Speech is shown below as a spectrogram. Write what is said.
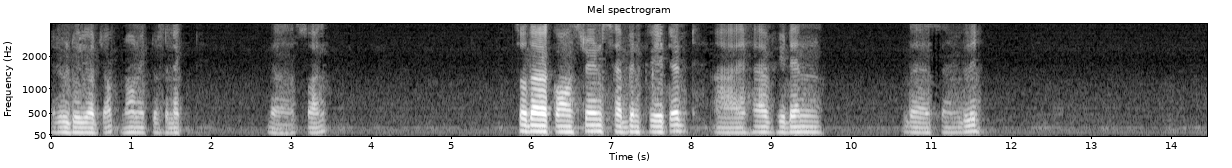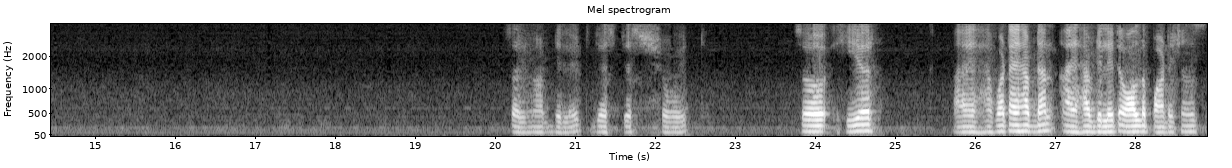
It will do your job. No need to select the soil so the constraints have been created. I have hidden the assembly. Sorry not delete just just show it. So here I have what I have done I have deleted all the partitions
